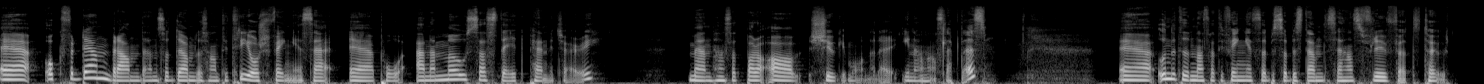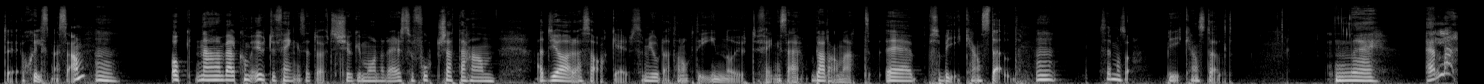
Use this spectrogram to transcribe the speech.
Eh, och för den branden så dömdes han till tre års fängelse eh, på Anamosa State Penitentiary. Men han satt bara av 20 månader innan han släpptes. Eh, under tiden han satt i fängelse så bestämde sig hans fru för att ta ut eh, skilsmässa. Mm. Och när han väl kom ut ur fängelset då efter 20 månader så fortsatte han att göra saker som gjorde att han åkte in och ut ur fängelse. Bland annat eh, så begick han stöld. Mm. Säger man så? Begick han stöld? Nej. Eller?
